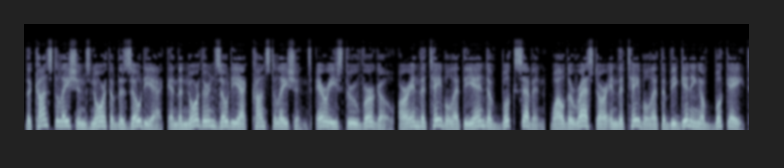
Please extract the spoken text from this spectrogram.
the constellations north of the zodiac and the northern zodiac constellations Aries through Virgo are in the table at the end of Book 7, while the rest are in the table at the beginning of Book 8.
